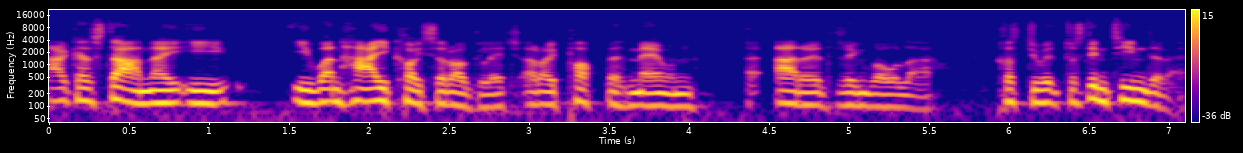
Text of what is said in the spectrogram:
ac Astanau i, i wanhau coes yr Roglic a rhoi popeth mewn ar y ddringfola. Chos does e, dim tîm dy fe.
